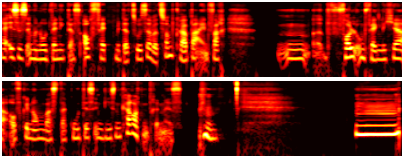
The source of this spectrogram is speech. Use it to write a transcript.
Da ist es immer notwendig, dass auch Fett mit dazu ist. Wird es vom Körper einfach mm, vollumfänglicher aufgenommen, was da Gutes in diesen Karotten drin ist. mm,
